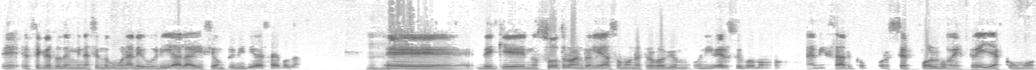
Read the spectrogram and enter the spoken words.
eh, el secreto termina siendo como una alegoría a la visión primitiva de esa época. Eh, de que nosotros en realidad somos nuestro propio universo y podemos analizar por ser polvo de estrellas como,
